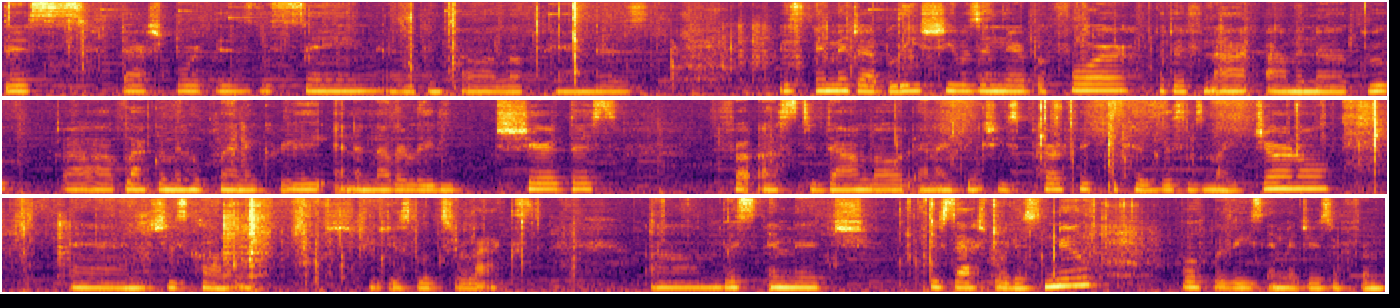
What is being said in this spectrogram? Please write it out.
This dashboard is the same. As you can tell, I love pandas. This image, I believe she was in there before, but if not, I'm in a group, uh, Black Women Who Plan and Create, and another lady shared this for us to download, and I think she's perfect because this is my journal, and she's calm. She just looks relaxed. Um, this image, this dashboard is new. Both of these images are from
